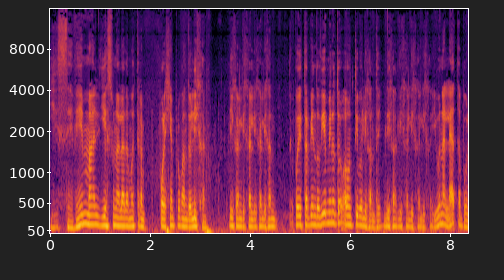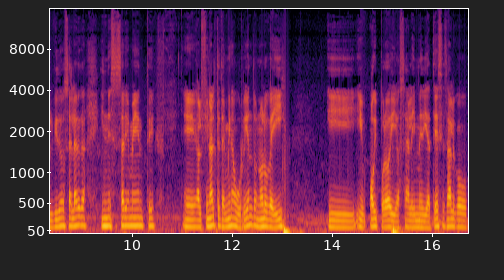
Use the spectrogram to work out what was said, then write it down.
y se ve mal y es una lata muestra, por ejemplo, cuando elijan lijan, lijan, lijan, lijan. Puede estar viendo 10 minutos a un tipo lijante, lija, lija, lija, lija. Y una lata, pues el video se alarga innecesariamente. Eh, al final te termina aburriendo, no lo veí. Y, y, hoy por hoy, o sea, la inmediatez es algo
